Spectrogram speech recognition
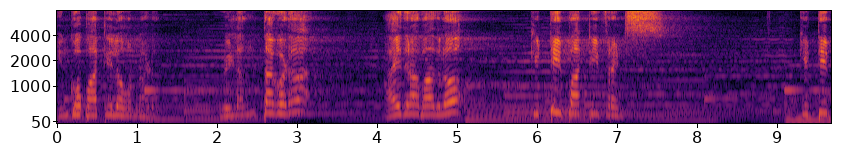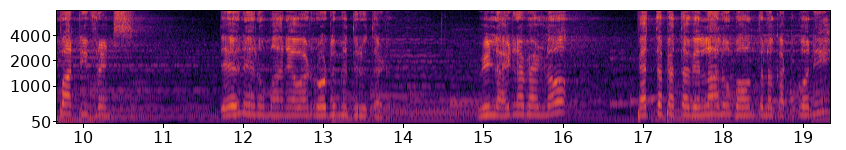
ఇంకో పార్టీలో ఉన్నాడు. వీళ్ళంతా కూడా హైదరాబాదులో kitty party friends. Kitty party friends. దేవినేను మానేవాడు రోడ్ల మీద తిరుగుతాడు. వీళ్ళు హైదరాబాద్లో పెద్ద పెద్ద విల్లాలు భవంతులు కట్టుకొని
